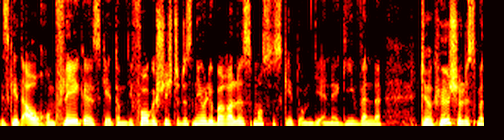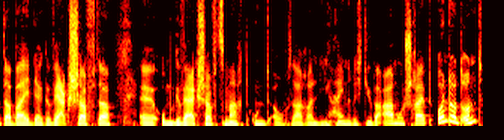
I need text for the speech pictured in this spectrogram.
es geht auch um Pflege, es geht um die Vorgeschichte des Neoliberalismus, es geht um die Energiewende. Dirk Hirschel ist mit dabei, der Gewerkschafter, äh, um Gewerkschaftsmacht und auch Sarah Lee Heinrich, die über Armut schreibt und, und, und.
